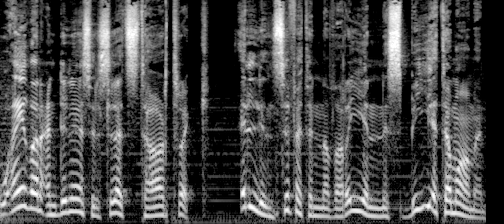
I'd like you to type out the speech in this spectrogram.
وأيضا عندنا سلسلة ستار تريك اللي انسفت النظرية النسبية تماما.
